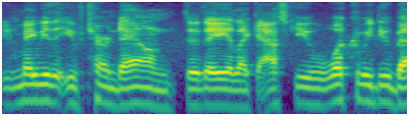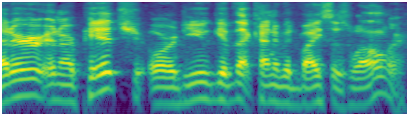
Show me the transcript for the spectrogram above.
maybe that you've turned down do they like ask you what could we do better in our pitch or do you give that kind of advice as well or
